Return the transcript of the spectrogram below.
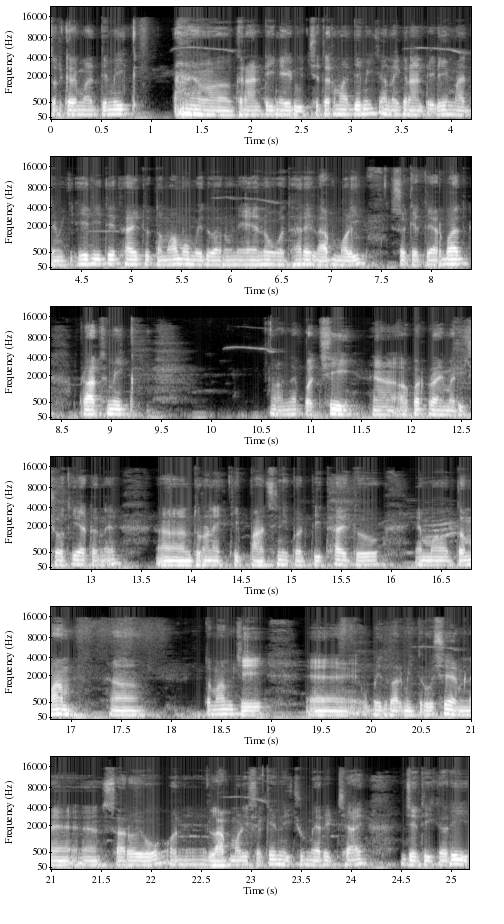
સરકારી માધ્યમિક ગ્રાન્ટીન એડ ઉચ્ચતર માધ્યમિક અને ગ્રાન્ટેડ એ માધ્યમિક. એ રીતે થાય તો તમામ ઉમેદવારોને એનો વધારે લાભ મળી શકે. ત્યારબાદ, પ્રાથમિક અને પછી અપર પ્રાઇમરી છથી આઠ અને ધોરણ એકથી પાંચની ભરતી થાય તો એમાં તમામ તમામ જે ઉમેદવાર મિત્રો છે, એમને સારો એવો અને લાભ મળી શકે, નીચું મેરિટ જાય. જેથી કરી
